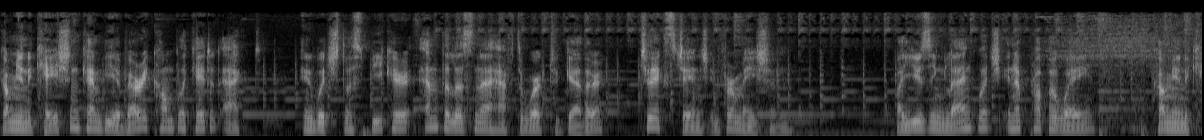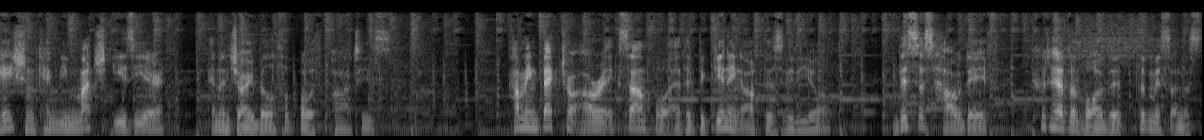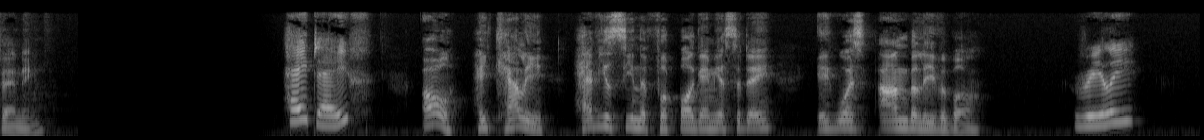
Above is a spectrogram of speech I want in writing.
Communication can be a very complicated act in which the speaker and the listener have to work together to exchange information. By using language in a proper way, communication can be much easier and enjoyable for both parties. Coming back to our example at the beginning of this video, this is how Dave could have avoided the misunderstanding. Hey, Dave. Oh, hey Kelly, have you seen the football game yesterday? It was unbelievable. Really?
